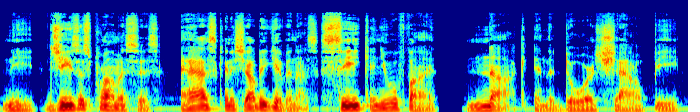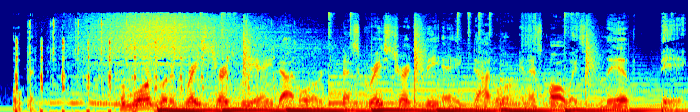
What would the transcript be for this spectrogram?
need. Jesus promises, ask and it shall be given us. Seek and you will find. Knock and the door shall be opened. For more, go to gracechurchva.org. That's gracechurchva.org. And as always, live big.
